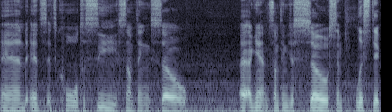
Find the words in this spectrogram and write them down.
and it's it's cool to see something so. Again, something just so simplistic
